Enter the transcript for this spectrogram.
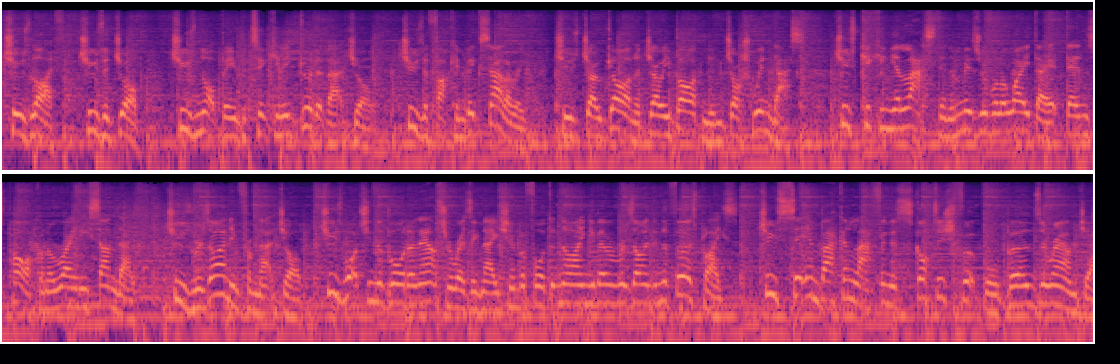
Choose life. Choose a job. Choose not being particularly good at that job. Choose a fucking big salary. Choose Joe Garner, Joey Barton, and Josh Windass. Choose kicking your last in a miserable away day at Dens Park on a rainy Sunday. Choose resigning from that job. Choose watching the board announce your resignation before denying you've ever resigned in the first place. Choose sitting back and laughing as Scottish football burns around you.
